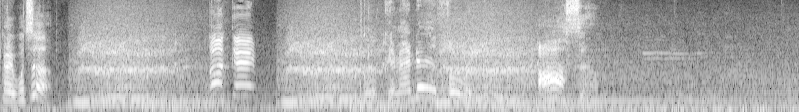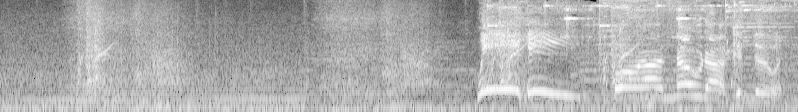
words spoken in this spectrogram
Hey, what's up? Okay. What can I do for you? Awesome. Whee! Boy, I knowed I could do it.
